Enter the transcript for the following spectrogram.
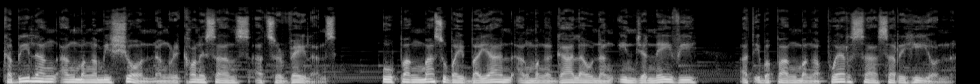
kabilang ang mga misyon ng reconnaissance at surveillance upang masubaybayan ang mga galaw ng Indian Navy at iba pang mga puwersa sa rehiyon.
